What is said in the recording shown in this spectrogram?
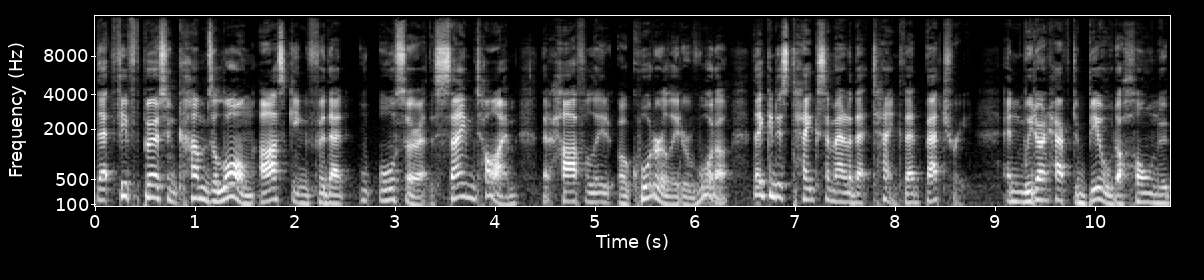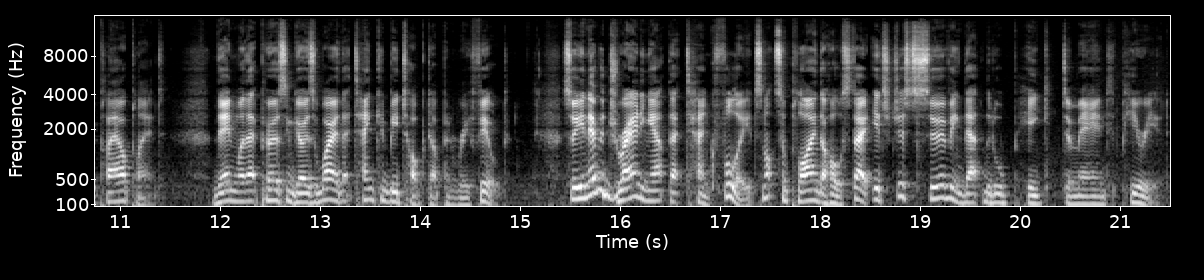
that fifth person comes along asking for that also at the same time that half a liter or quarter a liter of water they can just take some out of that tank that battery and we don't have to build a whole new power plant. Then, when that person goes away, that tank can be topped up and refilled. So you're never draining out that tank fully. It's not supplying the whole state, it's just serving that little peak demand period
